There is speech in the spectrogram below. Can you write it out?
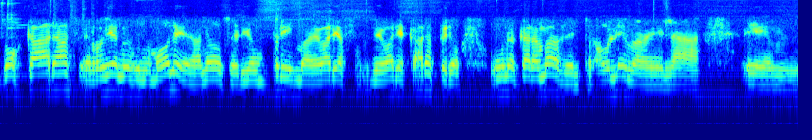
dos caras, en realidad no es una moneda, ¿no? Sería un prisma de varias, de varias caras, pero una cara más del problema de la em,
